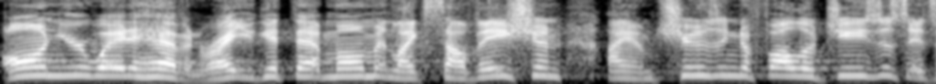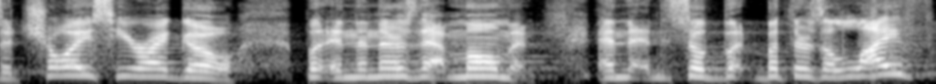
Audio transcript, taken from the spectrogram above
on your way to heaven, right? You get that moment like salvation. I am choosing to follow Jesus. It's a choice. Here I go. But and then there's that moment. And so but but there's a life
